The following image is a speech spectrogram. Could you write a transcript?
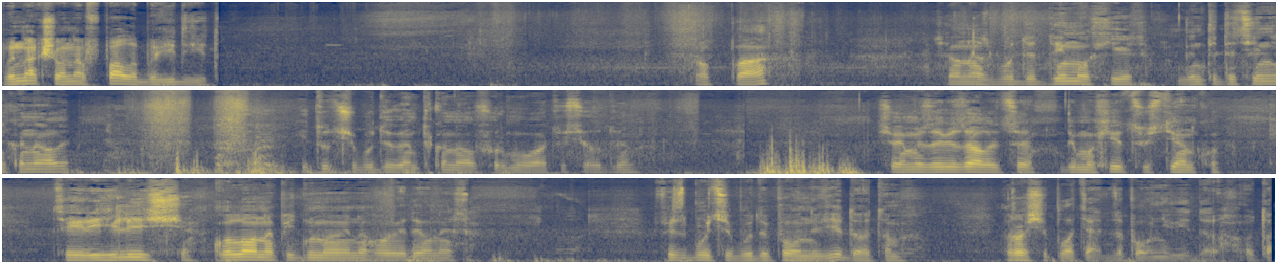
Бо інакше вона впала би від вітру. Опа. Це у нас буде димохід, вентиляційні канали. І тут ще буде вент-канал формуватися один. Що ми зав'язали це димохід, цю стінку. Це рігіліще. Колона під моєю ногою йде вниз. В Фейсбуці буде повне відео, там гроші платять за повні відео. Отак.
